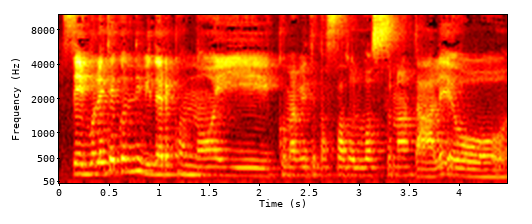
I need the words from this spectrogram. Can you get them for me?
se volete condividere con noi come avete passato il vostro Natale o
